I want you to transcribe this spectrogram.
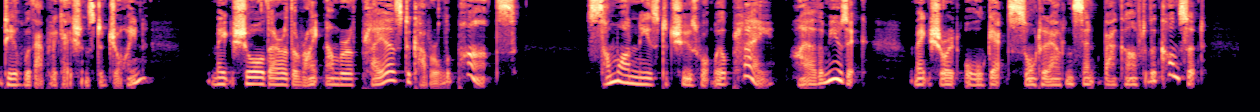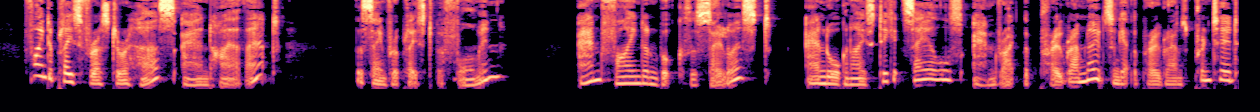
deal with applications to join, Make sure there are the right number of players to cover all the parts. Someone needs to choose what we'll play, hire the music, make sure it all gets sorted out and sent back after the concert, find a place for us to rehearse and hire that, the same for a place to perform in, and find and book the soloist, and organize ticket sales, and write the program notes and get the programs printed,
